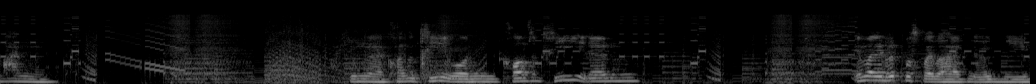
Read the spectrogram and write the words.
Mann. Ach, Junge, konzentrieren, konzentrieren. Immer den Rhythmus beibehalten irgendwie.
